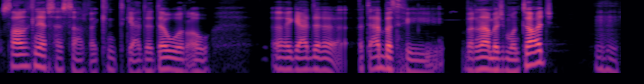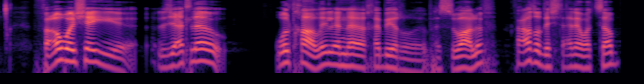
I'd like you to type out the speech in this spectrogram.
صارت لي نفس هالسالفة. كنت قاعد ادور أو آه، قاعد اتعبث في برنامج مونتاج. فاول شيء لجأت له ولد خالي لأنه خبير بهالسوالف. فعلى طول دشت عليه واتساب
